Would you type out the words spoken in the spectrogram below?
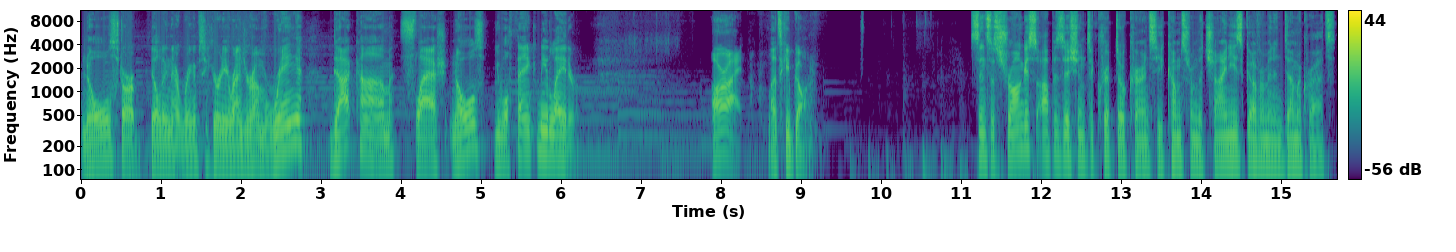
Knowles. Start building that ring of security around your home. Ring.com slash Knowles. You will thank me later. All right, let's keep going. Since the strongest opposition to cryptocurrency comes from the Chinese government and Democrats,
